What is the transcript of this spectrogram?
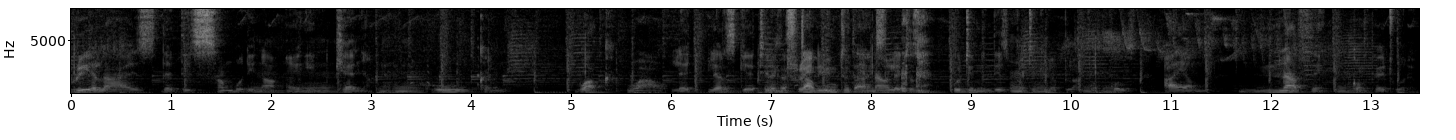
realize that there's somebody now uh, in Kenya who can work. Wow. Let let us get him Let us training, into that. and now let us put him in this particular platform because I am nothing mm. compared to whatever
